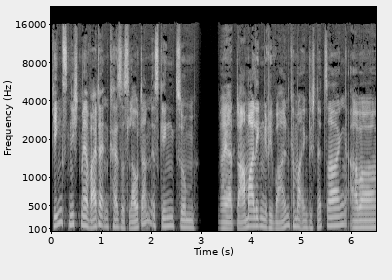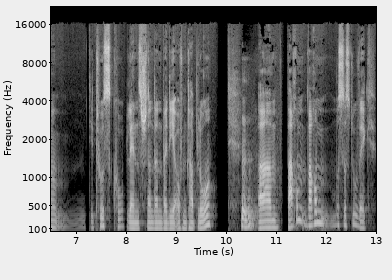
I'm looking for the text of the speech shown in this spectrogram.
ging es nicht mehr weiter in Kaiserslautern. Es ging zum, naja, damaligen Rivalen, kann man eigentlich nicht sagen, aber die TUS Koblenz stand dann bei dir auf dem Tableau. Mhm. Ähm, warum, warum musstest du weg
